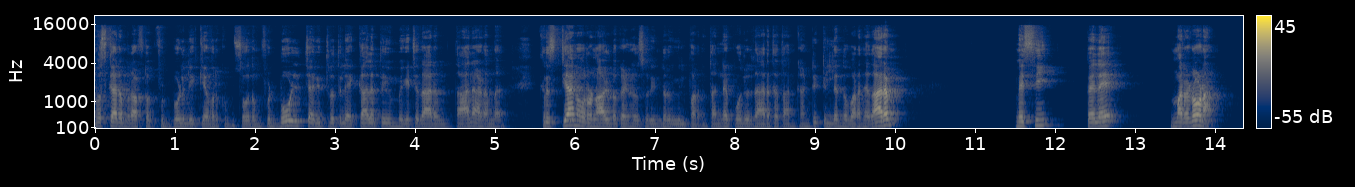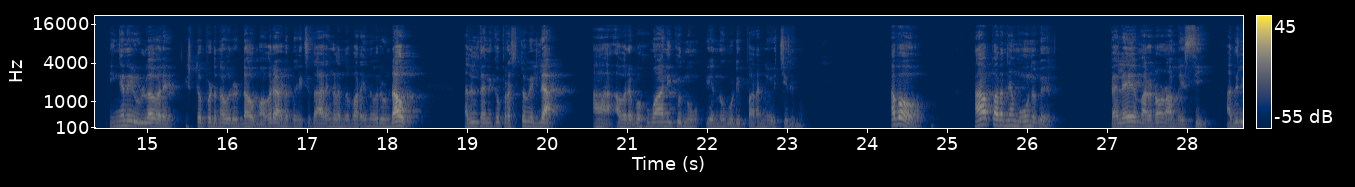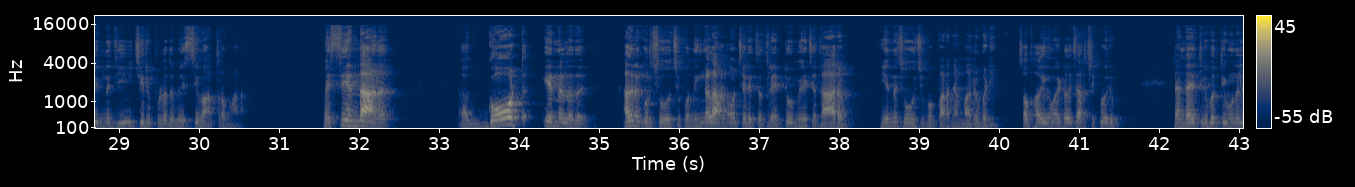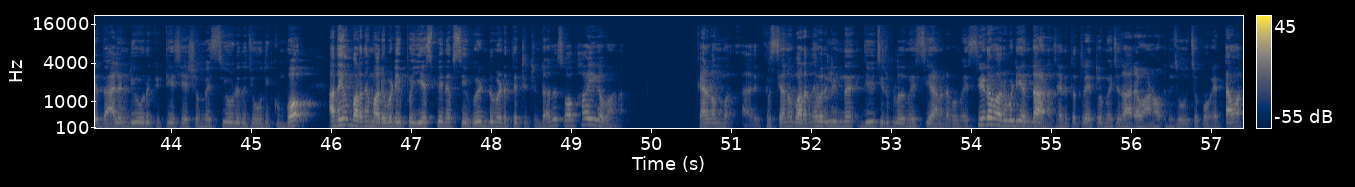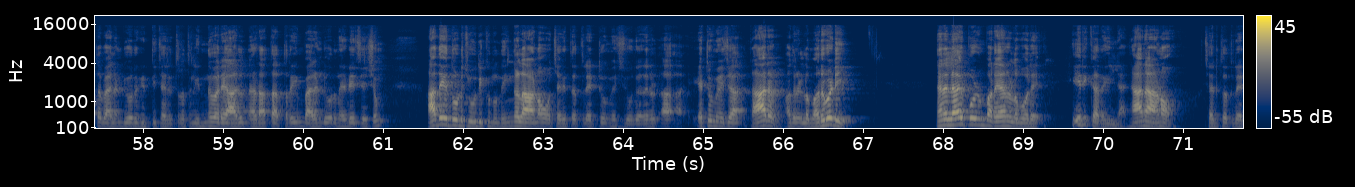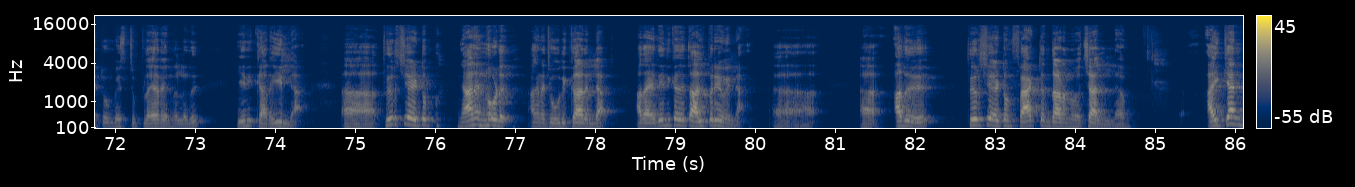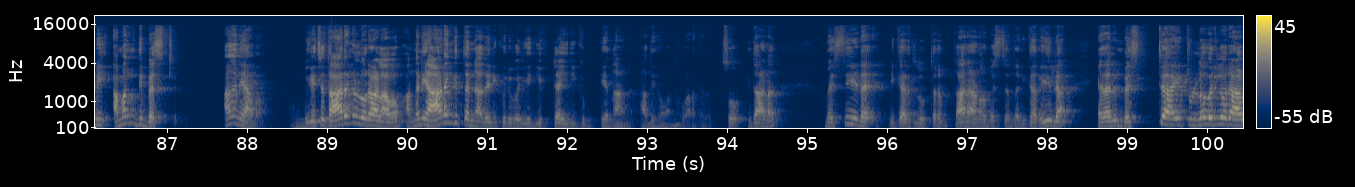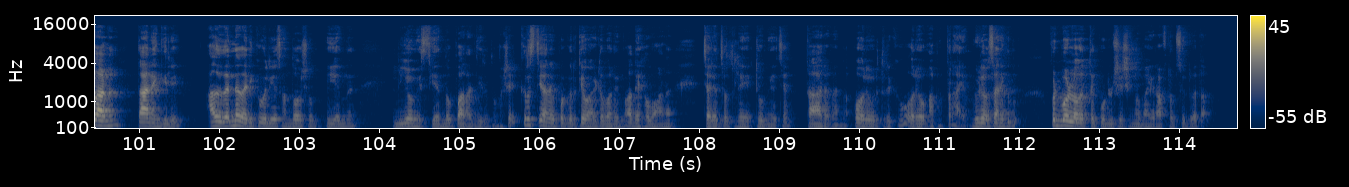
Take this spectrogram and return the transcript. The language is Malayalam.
നമസ്കാരം റാഫ്റ്റ് ഓഫ് ഫുട്ബോളിലേക്ക് അവർക്കും സ്വാഗതം. ഫുട്ബോൾ ചരിത്രത്തിലെ എക്കാലത്തെയും മികച്ച താരം താനാണെന്ന് ക്രിസ്ത്യാനോ റൊണാൾഡോ കഴിഞ്ഞ ദിവസം ഒരു ഇന്റർവ്യൂവിൽ പറഞ്ഞു. തന്നെ പോലൊരു താരത്തെ താൻ കണ്ടിട്ടില്ലെന്ന് പറഞ്ഞ താരം മെസ്സി പെലെ മറഡോണ ഇങ്ങനെയുള്ളവരെ ഇഷ്ടപ്പെടുന്നവരുണ്ടാവും. അവരാണ് മികച്ച താരങ്ങളെന്ന് പറയുന്നവരുണ്ടാവും. അതിൽ തനിക്ക് പ്രശ്നമില്ല. അവരെ ബഹുമാനിക്കുന്നു എന്നുകൂടി പറഞ്ഞു വെച്ചിരുന്നു. അപ്പോൾ ആ പറഞ്ഞ മൂന്ന് പേർ പെലെ മറഡോണ മെസ്സി അതിൽ ഇന്ന് ജീവിച്ചിരിപ്പുള്ളത് മെസ്സി മാത്രമാണ്. മെസ്സി എന്താണ്? ഗോട്ട് എന്നുള്ളത്. അതിനെക്കുറിച്ച് ചോദിച്ചപ്പോൾ നിങ്ങളാണോ ചരിത്രത്തിലെ ഏറ്റവും മികച്ച താരം എന്ന് ചോദിച്ചപ്പോൾ പറഞ്ഞ മറുപടി സ്വാഭാവികമായിട്ടും അത് ചർച്ചയ്ക്ക് വരും. രണ്ടായിരത്തി ഇരുപത്തി മൂന്നിൽ ബാലൻഡിയോർ കിട്ടിയ ശേഷം മെസ്സിയോട് ഇത് ചോദിക്കുമ്പോൾ അദ്ദേഹം പറഞ്ഞ മറുപടി ഇപ്പോൾ E S P N F C വീണ്ടും എടുത്തിട്ടിട്ടുണ്ട് അത് സ്വാഭാവികമാണ്. കാരണം ക്രിസ്ത്യാനോ പറഞ്ഞവരിൽ ഇന്ന് ജീവിച്ചിരിപ്പുള്ളത് മെസ്സിയാണല്ലോ. അപ്പോൾ മെസ്സിയുടെ മറുപടി എന്താണ്? ചരിത്രത്തിലെ ഏറ്റവും മികച്ച താരമാണോ എന്ന് ചോദിച്ചപ്പോൾ എട്ടാമത്തെ ബാലൻഡിയോർ കിട്ടി ചരിത്രത്തിൽ ഇന്ന് വരെ ആരും നേടാത്ത അത്രയും ബാലൻഡിയോർ നേടിയ ശേഷം അദ്ദേഹത്തോട് ചോദിക്കുന്നു നിങ്ങളാണോ ചരിത്രത്തിലെ ഏറ്റവും മികച്ച ചോദ്യം? അതിന് ഏറ്റവും മികച്ച താരം അതിനുള്ള മറുപടി ഞാൻ എല്ലായ്പ്പോഴും പറയാനുള്ള പോലെ എനിക്കറിയില്ല. ഞാനാണോ ചരിത്രത്തിലെ ഏറ്റവും ബെസ്റ്റ് പ്ലെയർ എന്നുള്ളത് എനിക്കറിയില്ല. തീർച്ചയായിട്ടും ഞാൻ എന്നോട് അങ്ങനെ ചോദിക്കാറില്ല. അതായത് എനിക്കത് താല്പര്യമില്ല അത് തീർച്ചയായിട്ടും ഫാക്റ്റ് എന്താണെന്ന് വെച്ചാൽ I can be among the best അങ്ങനെയാവാം. മികച്ച താരങ്ങളിൽ ഒരാളാവാം. അങ്ങനെയാണെങ്കിൽ തന്നെ അതെനിക്കൊരു വലിയ ഗിഫ്റ്റ് ആയിരിക്കും എന്നാണ് അദ്ദേഹം അന്ന് പറഞ്ഞത്. സോ ഇതാണ് മെസ്സിയുടെ ഇക്കാര്യത്തിൽ ഉത്തരം. താനാണോ ബെസ്റ്റ് എന്ന് എനിക്കറിയില്ല. ഏതായാലും ബെസ്റ്റ് ആയിട്ടുള്ളവരിൽ ഒരാളാണ് താനെങ്കിൽ അത് തന്നെ തനിക്ക് വലിയ സന്തോഷം എന്ന് ലിയോ മെസ്സി എന്ന് പറഞ്ഞിരുന്നു. പക്ഷേ ക്രിസ്ത്യാനോ ഇപ്പോൾ കൃത്യമായിട്ട് പറയുന്നു അദ്ദേഹമാണ് ചരിത്രത്തിലെ ഏറ്റവും മികച്ച താരമെന്ന് ഓരോരുത്തർക്കും ഓരോ അഭിപ്രായം. വീഡിയോ അവസാനിക്കുന്നു. ഫുട്ബോൾ ലോകത്തെ കൂടുതൽ വിശേഷങ്ങളുമായി റാഫ്റ്റോക്സ് എത്താം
